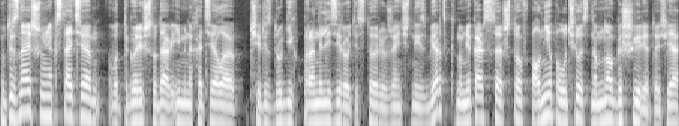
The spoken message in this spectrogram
Ну, ты знаешь, у меня, кстати, вот ты говоришь, что да, именно хотела через других проанализировать историю женщины из Бердска, но мне кажется, что вполне получилось намного шире. То есть я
